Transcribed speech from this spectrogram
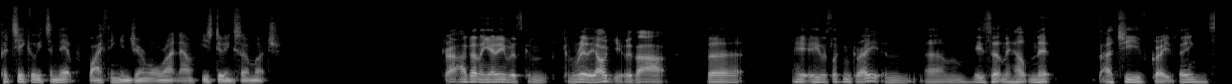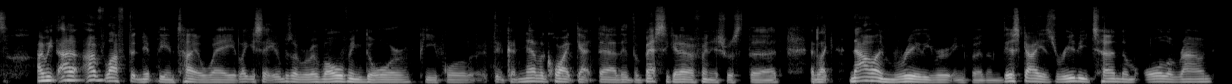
particularly to NIP, but I think in general right now. He's doing so much. I don't think any of us can can really argue with that. But he, he was looking great, and um, he certainly helped Nip achieve great things. I mean, I, I've laughed at Nip the entire way. Like you say, it was a revolving door of people that could never quite get there. The, the best he could ever finish was third. And like now, I'm really rooting for them. This guy has really turned them all around.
